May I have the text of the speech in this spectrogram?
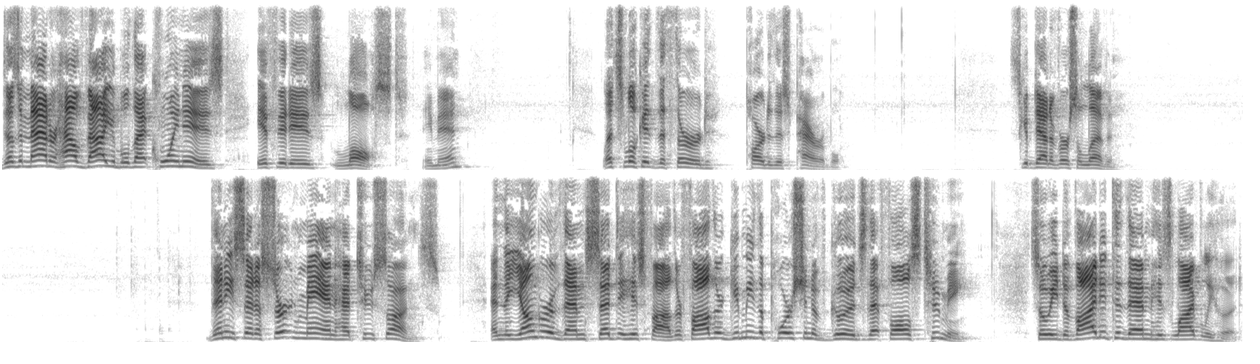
Doesn't matter how valuable that coin is if it is lost. Amen? Let's look at the third part of this parable. Skip down to verse 11. Then he said, A certain man had two sons. And the younger of them said to his father, Father, give me the portion of goods that falls to me. So he divided to them his livelihood.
